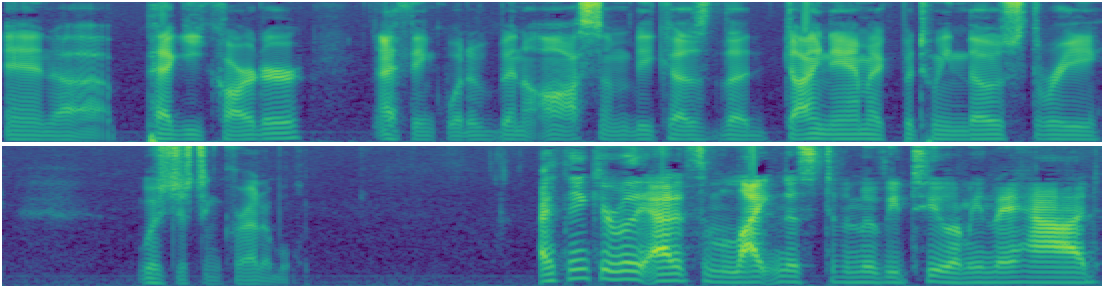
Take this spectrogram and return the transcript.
and uh, Peggy Carter, I think would have been awesome because the dynamic between those three was just incredible. I think it really added some lightness to the movie too. I mean, they had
